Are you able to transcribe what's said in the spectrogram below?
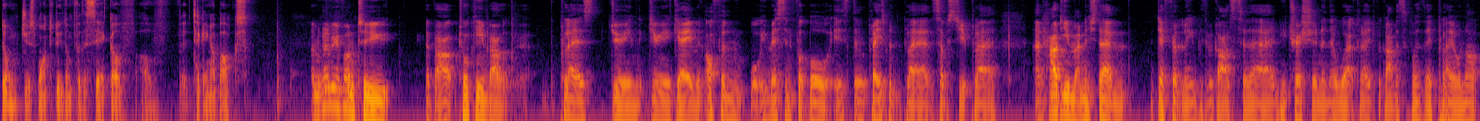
don't just want to do them for the sake of of ticking a box. I'm going to move on to about talking about players during during a game, and often what we miss in football is the replacement player, the substitute player, and how do you manage them differently with regards to their nutrition and their workload, regardless of whether they play or not.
